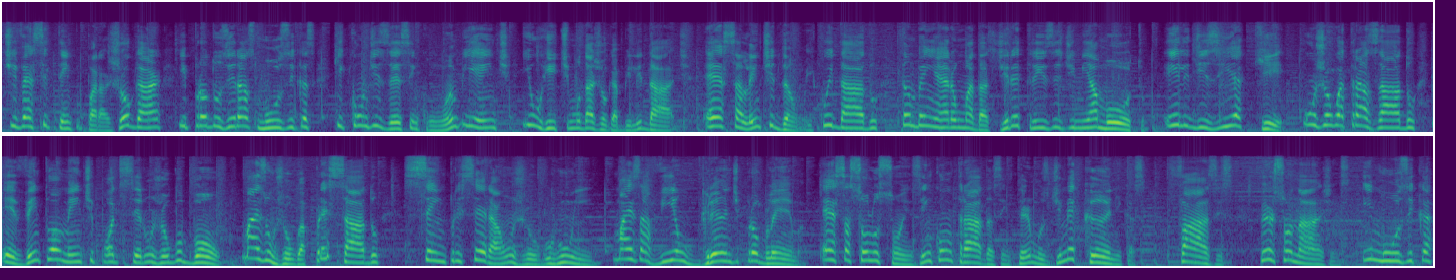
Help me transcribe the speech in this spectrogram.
tivesse tempo para jogar e produzir as músicas que condizessem com o ambiente e o ritmo da jogabilidade. Essa lentidão e cuidado também era uma das diretrizes de Miyamoto. Ele dizia que um jogo atrasado eventualmente pode ser um jogo bom, mas um jogo apressado sempre será um jogo ruim. Mas havia um grande problema. Essas soluções encontradas em termos de mecânicas, fases, personagens e música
